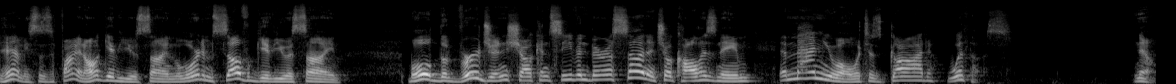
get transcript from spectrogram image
him, He says, Fine, I'll give you a sign. The Lord Himself will give you a sign. Behold, the virgin shall conceive and bear a son, and shall call his name Emmanuel, which is God with us. Now,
